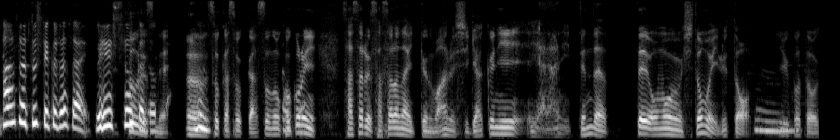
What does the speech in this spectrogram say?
観察してください。嬉しそかどうか。そううですね。う、うんんそっかそっか。その心に刺さる刺さらないっていうのもあるし、逆に、いや、何言ってんだよって思う人もいるとうんいうことを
